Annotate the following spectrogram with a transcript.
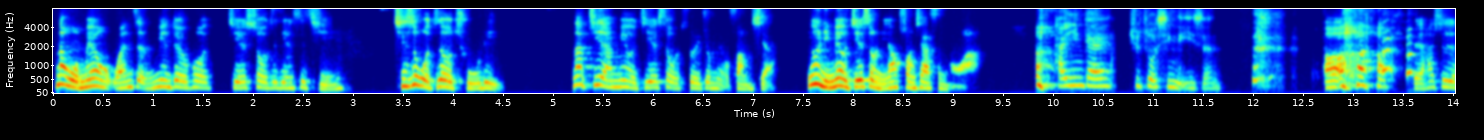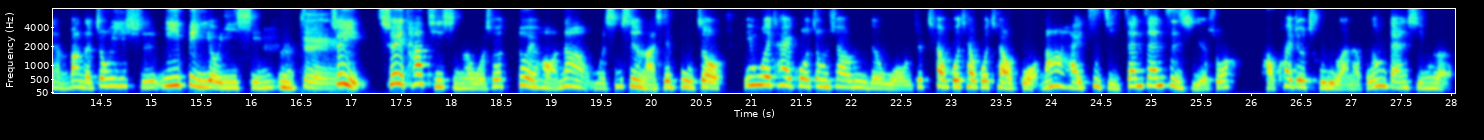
那我没有完整的面对或接受这件事情，其实我只有处理。那既然没有接受，所以就没有放下，因为你没有接受，你要放下什么啊？他应该去做心理医生哦，对，他是很棒的中医师，医病又医心，嗯，对，所以，所以他提醒了我说，对哈，那我是不是有哪些步骤，因为太过重效率的我，我就跳过，跳过，跳过，然后还自己沾沾自喜的说，好快就处理完了，不用担心了。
